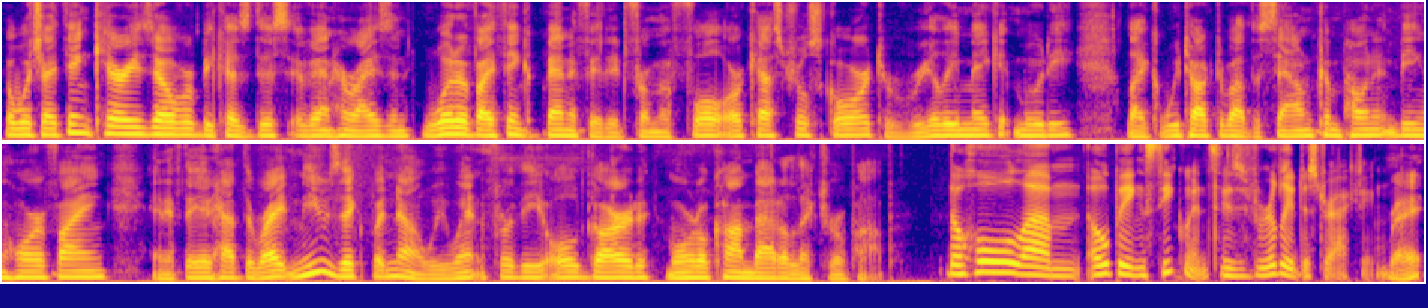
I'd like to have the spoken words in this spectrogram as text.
but which I think carries over because this Event Horizon would have, I think, benefited from a full orchestral score to really make it moody. Like we talked about the sound component being horrifying, and if they had had the right music, but no, we went for the old guard Mortal Kombat electropop, The whole um, opening sequence is really distracting. right?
